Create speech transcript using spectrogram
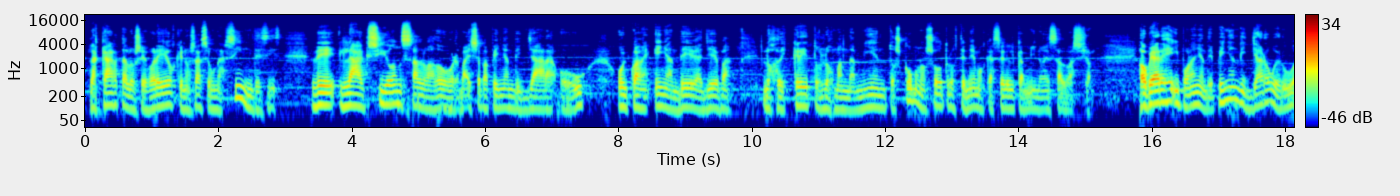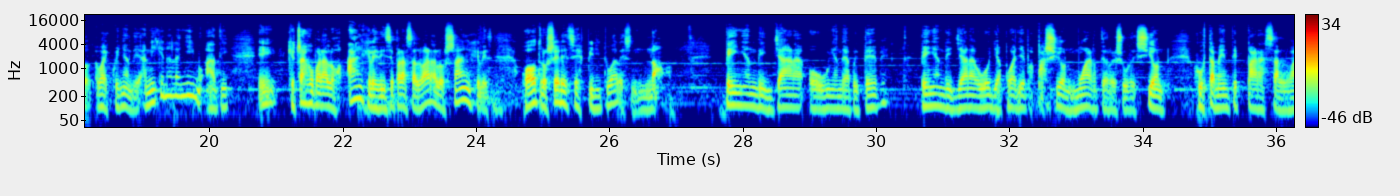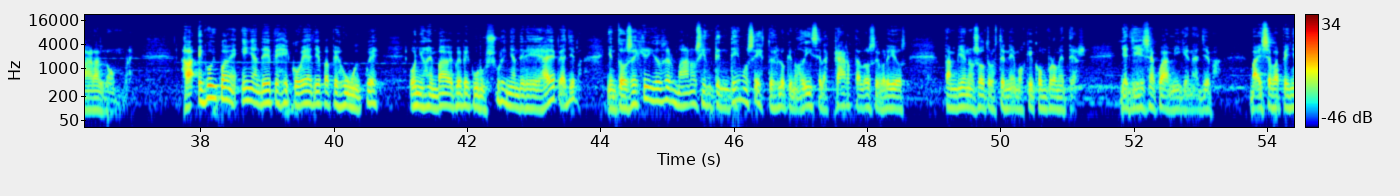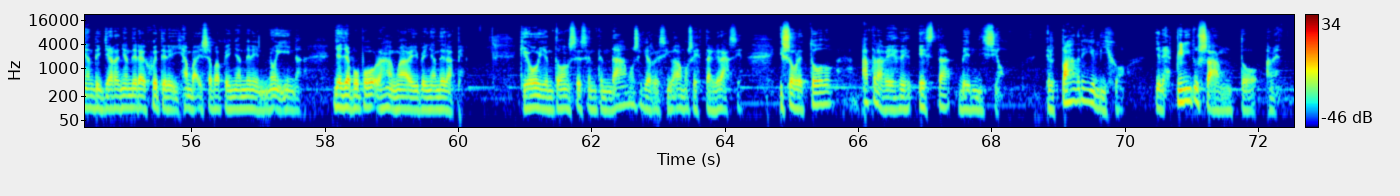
La carta a los hebreos que nos hace una síntesis de la acción salvadora. De Yara o hoy lleva los decretos, los mandamientos, cómo nosotros tenemos que hacer el camino de salvación. Aupeares y de peñan de yaro a de aniquen al añimo a ti, eh, que trajo para los ángeles, dice, para salvar a los ángeles o a otros seres espirituales. No. Peñan de yara o uñan de apetebe, peñan de yara o yapoayepa, pasión, muerte, resurrección, justamente para salvar al hombre. Eñan de pejuicue, Y entonces, queridos hermanos, si entendemos esto, es lo que nos dice la carta a los hebreos, también nosotros tenemos que comprometer. Y allí esa que na lleva. Baisa pa peñande yarañandera juetere y baisa pa peñandere noina. Ya ya popo rajanguave y peñanderape. Que hoy entonces entendamos y que recibamos esta gracia. Y sobre todo a través de esta bendición. El Padre y el Hijo y el Espíritu Santo. Amén.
